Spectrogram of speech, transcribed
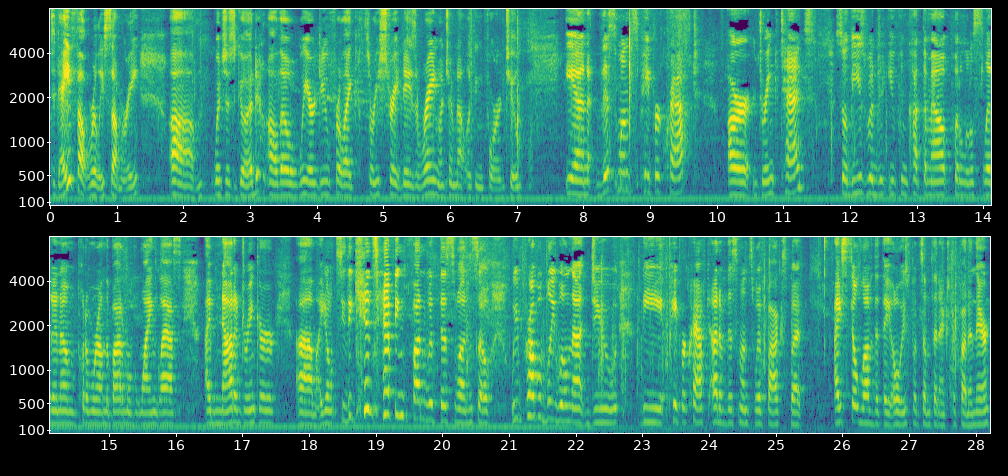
today felt really summery, um, which is good. Although we are due for like three straight days of rain, which I'm not looking forward to. And this month's paper craft are drink tags. So these would, you can cut them out, put a little slit in them, put them around the bottom of a wine glass. I'm not a drinker. Um, I don't see the kids having fun with this one. So we probably will not do the paper craft out of this month's whiff box, but I still love that they always put something extra fun in there.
